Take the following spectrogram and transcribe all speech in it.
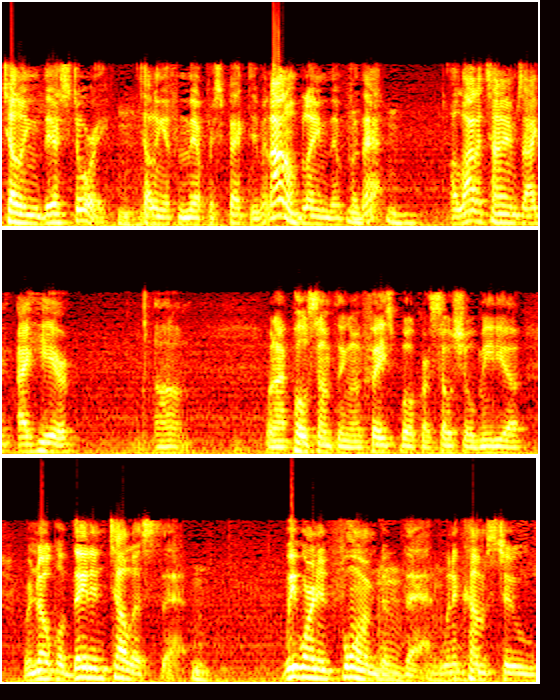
telling their story, Mhm. telling it from their perspective. And I don't blame them for that. Mhm. A lot of times I, I hear um, when I post something on Facebook or social media, Runoko, they didn't tell us that. We weren't informed Mm, of that mm. when it comes to,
